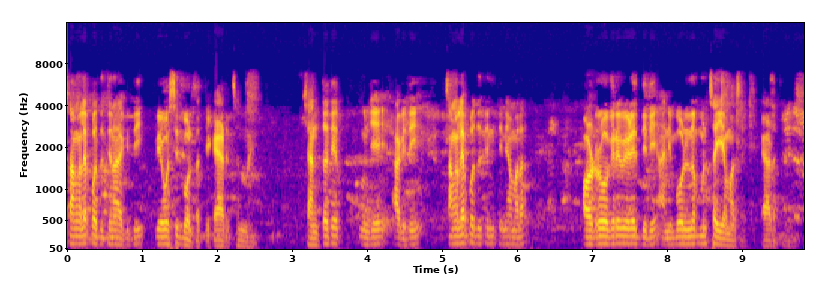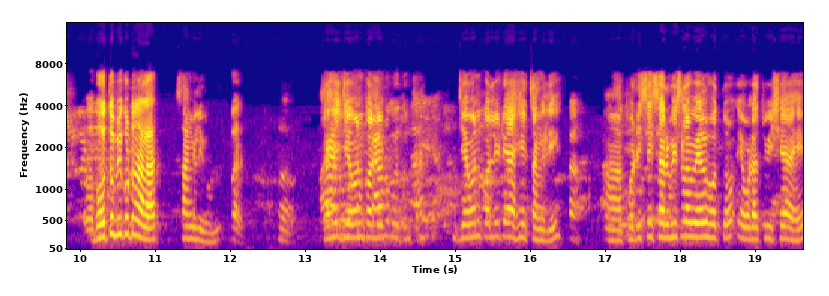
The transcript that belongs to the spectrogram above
चांगल्या पद्धतीने अगदी व्यवस्थित बोलतात ते काही अडचण नाही. शांततेत म्हणजे अगदी चांगल्या पद्धतीने त्यांनी आम्हाला ऑर्डर वगैरे वेळेत दिली आणि बोलणं पण संयमाचं आहे काही अडचण नाही. अं, भाऊ तुम्ही कुठून आलात? सांगलीहून बरं. हो. आहे जेवण? क्वालिटी जेवण क्वालिटी आहे चांगली. अं, थोडीशी सर्व्हिसला वेळ होतो एवढाच विषय आहे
